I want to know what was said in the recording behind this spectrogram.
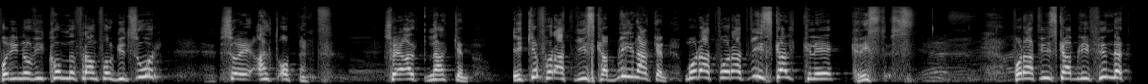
Fordi når vi kommer fram for Guds ord, så er alt åpent. Så er alt naken. Ikke for at vi skal bli naken, men for at vi skal kle Kristus. For at vi skal bli funnet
